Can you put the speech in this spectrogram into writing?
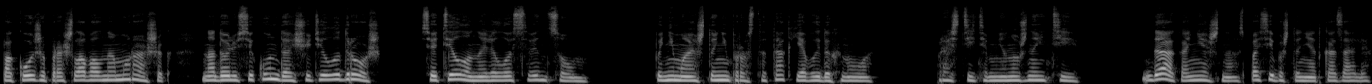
По коже прошла волна мурашек. На долю секунды ощутила дрожь. Все тело налилось свинцом. Понимая, что не просто так, я выдохнула. «Простите, мне нужно идти». «Да, конечно. Спасибо, что не отказали».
